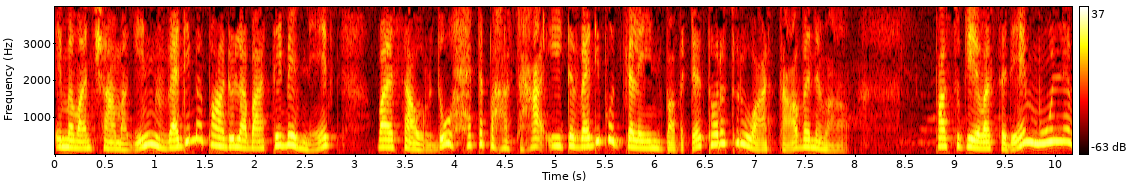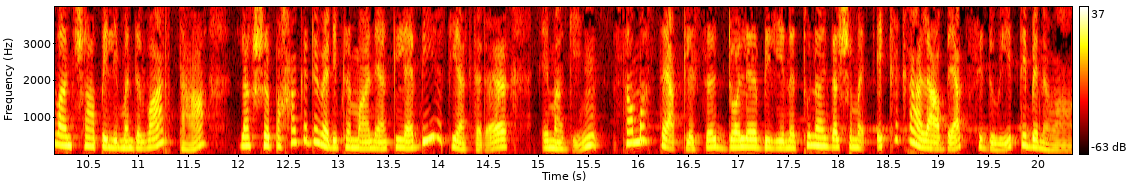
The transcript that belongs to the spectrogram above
එම වංචා මගින් වැඩිම පාඩු ලබා තිබෙන්නේත් වයසවුරුදු හැට පහ සහ ඊට වැඩි පුද්ගලයින් බවට තොරතුරු වාර්තා වනවා. පසුගිය වසරේ මූල්‍ය වංචා පිළිබඳ වාර්තා ලක්ෂ පහකට වැඩි ප්‍රමාණයක් ලැබී ඇති අතර එමගින් සමස්තයක් ලෙස ඩොල බිලියන තුනයි දශම එක කාලාභයක් සිදුවී තිබෙනවා.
